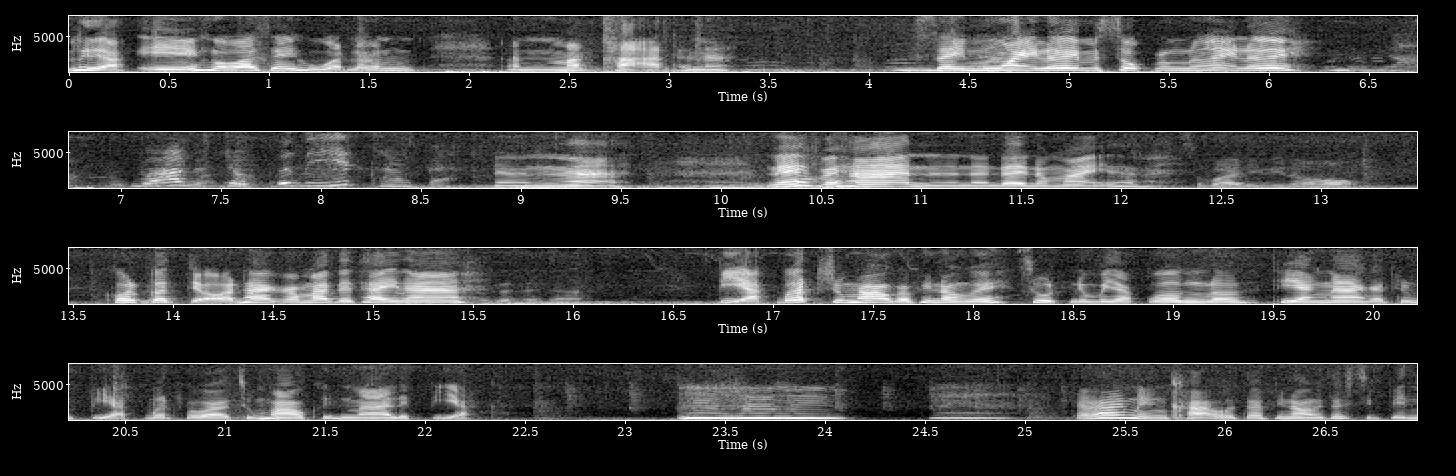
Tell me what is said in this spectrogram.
เลือกเองเพราะว่าใส่หวดแล้วมันอันมักขาดหั้นนะใส่มวยเลยมาสกลงเนยเลยว่าจบไปดีทางแต่นั่นน่ะเน่ไปหาอันนั้นน่ะได้หน้องไม้ท่านสบายดีพี่น้องโคตรกระจอดฮะก็มาแต่ไทยนาไม่ได้ให้นะ เปียกเบิดชุมเฮากับพี่น้องเอ้ยสุดนี่บ่อยากเบิ่งเลยเที่ยงหน้ากันจนเปียกเบิดเพราะว่าชุมเฮาขึ้นมาเลยเปียกกระร่างหนึ่งข่าวจ้ะพี่น้องจะสิเป็น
